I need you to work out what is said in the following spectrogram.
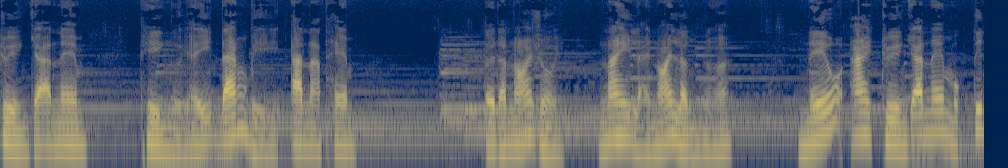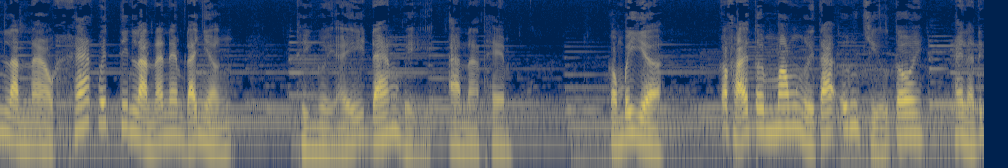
truyền cho anh em thì người ấy đáng bị anathem. Tôi đã nói rồi, nay lại nói lần nữa. Nếu ai truyền cho anh em một tin lành nào khác với tin lành anh em đã nhận thì người ấy đáng bị anathem. Còn bây giờ, có phải tôi mong người ta ưng chịu tôi hay là Đức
